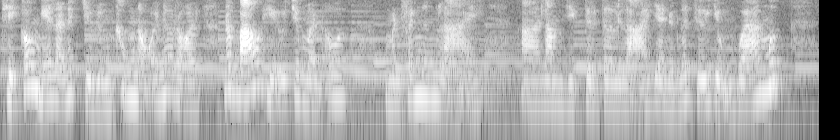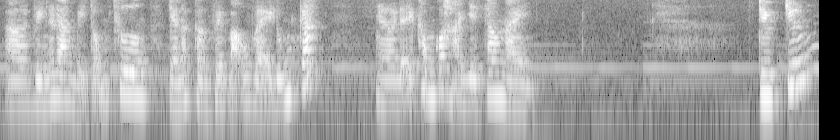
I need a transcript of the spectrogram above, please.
thì có nghĩa là nó chịu đựng không nổi nữa rồi. Nó báo hiệu cho mình ôi mình phải ngưng lại à, làm việc từ từ lại và đừng có sử dụng quá mức à, vì nó đang bị tổn thương và nó cần phải bảo vệ đúng cách à, để không có hại về sau này. Triệu chứng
